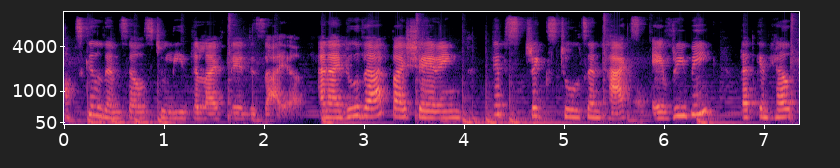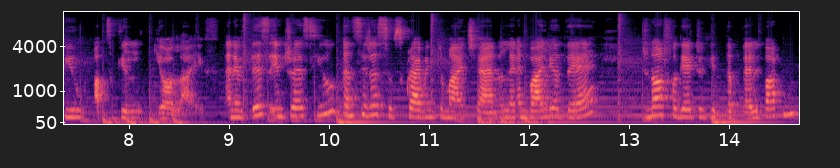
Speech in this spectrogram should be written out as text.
upskill themselves to lead the life they desire. And I do that by sharing tips, tricks, tools and hacks every week that can help you upskill your life. And if this interests you, consider subscribing to my channel. And while you're there, do not forget to hit the bell button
